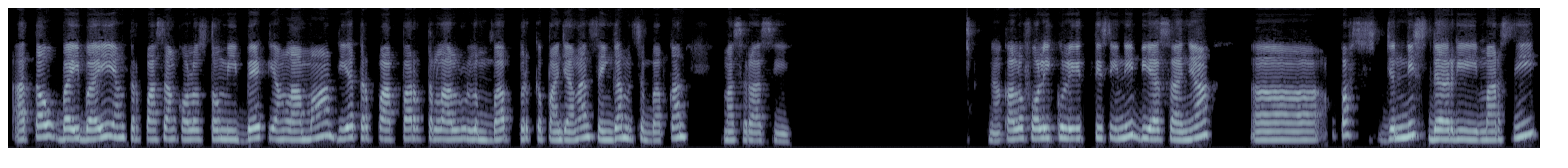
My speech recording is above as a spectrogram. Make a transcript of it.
atau bayi-bayi yang terpasang kolostomi bag yang lama dia terpapar terlalu lembab berkepanjangan sehingga menyebabkan maserasi. Nah, kalau folikulitis ini biasanya uh, apa jenis dari marsi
